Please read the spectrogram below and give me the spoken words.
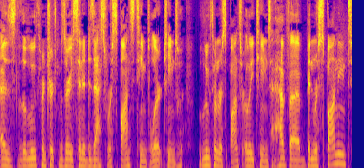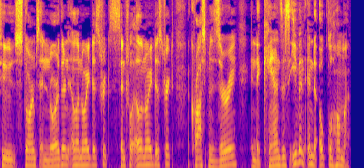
as the Lutheran Church Missouri Synod disaster response teams, alert teams, Lutheran response early teams, have uh, been responding to storms in northern Illinois district, central Illinois district, across Missouri, into Kansas, even into Oklahoma.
